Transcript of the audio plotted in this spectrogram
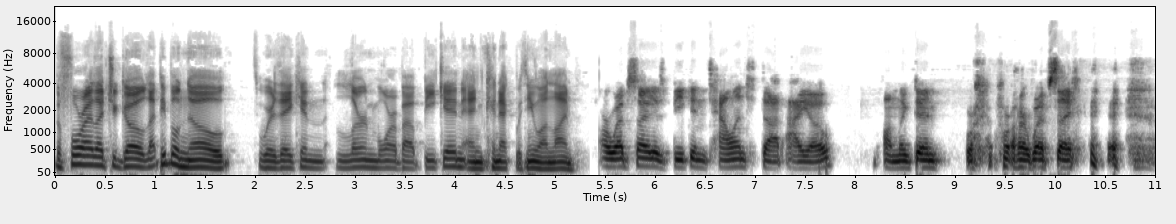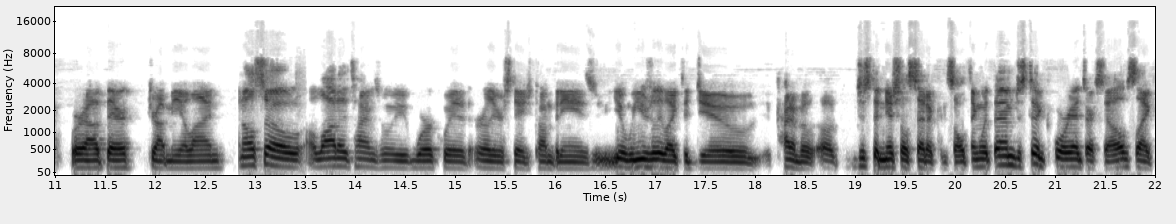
before I let you go, let people know where they can learn more about Beacon and connect with you online. Our website is beacontalent.io on LinkedIn, we're, we're on our website. we're out there. Drop me a line. And also, a lot of the times when we work with earlier stage companies, you know, we usually like to do kind of a, a just initial set of consulting with them, just to orient ourselves. Like,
